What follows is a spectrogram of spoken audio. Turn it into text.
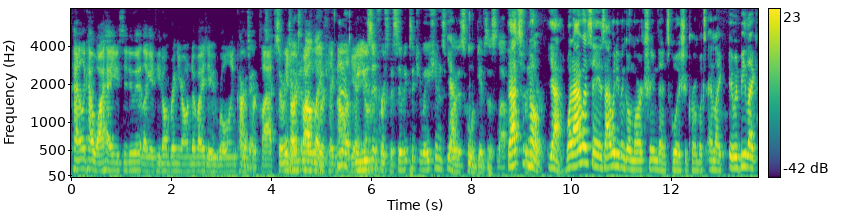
kind of like how YHI used to do it. Like if you don't bring your own device, they roll in cards Okay. for class. So we're talking about, like, for technology. we use it for specific situations, Yeah. or the school gives us laptops. That's for no, year. yeah. What I would say is I would even go more extreme than school issued Chromebooks, and like it would be like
